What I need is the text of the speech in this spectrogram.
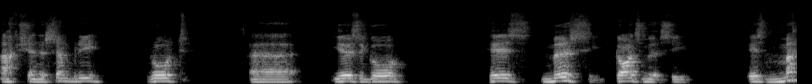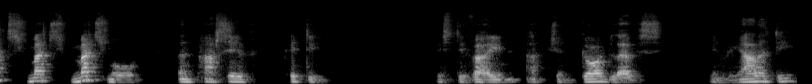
action. As somebody wrote uh, years ago, his mercy, God's mercy, is much, much, much more than passive pity. It's divine action. God loves in reality,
